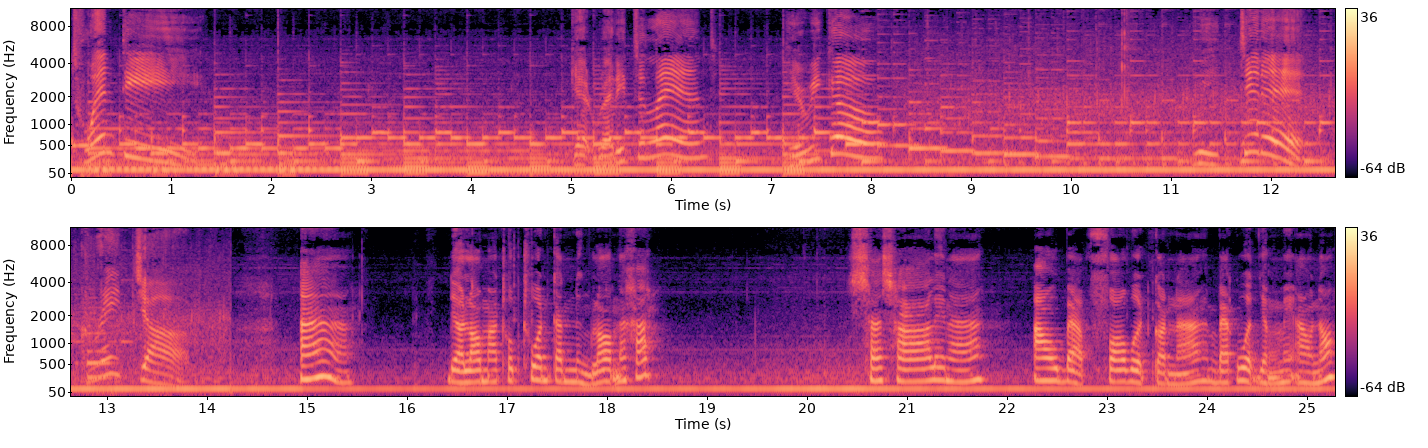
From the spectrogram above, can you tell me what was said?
Twenty. Ready to land. Here we go. We did it! Great job! อ่า เดี๋ยวเรามาทบทวนกันหนึ่งรอบนะคะ ช้าๆ เลยนะ เอาแบบ forward ก่อนนะ backward ยังไม่เอาเนาะ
